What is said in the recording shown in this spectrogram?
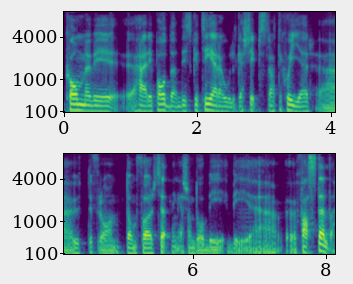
kommer vi här i podden diskutera olika chipstrategier uh, utifrån de förutsättningar som då blir, blir uh, fastställda.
